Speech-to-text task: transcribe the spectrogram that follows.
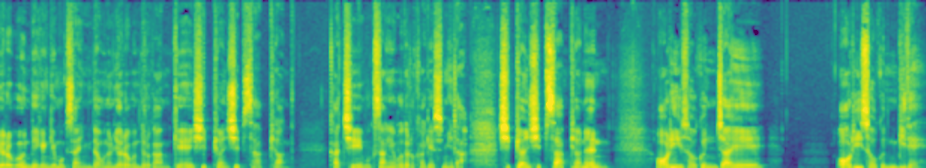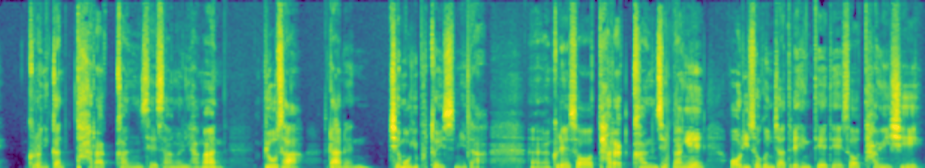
여러분 배경기 목사입니다. 오늘 여러분들과 함께 시편 14편 같이 묵상해 보도록 하겠습니다. 시편 14편은 어리석은 자의 어리석은 미래 그러니까 타락한 세상을 향한 묘사라는 제목이 붙어 있습니다. 아, 그래서 타락한 세상의 어리석은 자들의 행태에 대해서 다윗이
